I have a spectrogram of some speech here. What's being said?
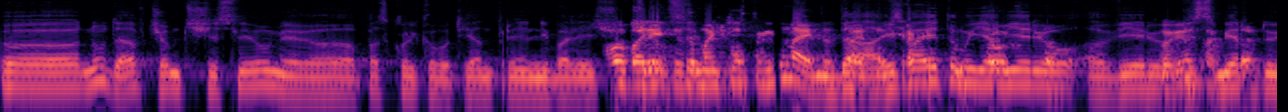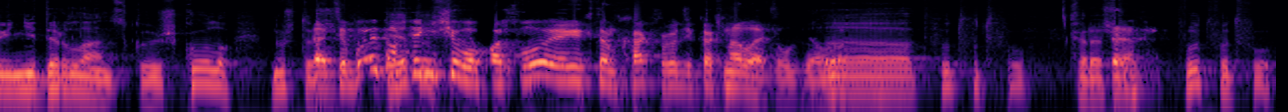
Э, ну да, в чем-то счастливыми, э, поскольку вот я, например, не болеющий Вы болеете за Манчестер Юнайтед. Да, поэтому и поэтому я верю, верю в бессмертную да. нидерландскую школу. Ну что Кстати, более того, это... ничего, пошло, Эрик Хак вроде как наладил дело. Фу-фу-фу. Хорошо. Да. Фу-фу-фу.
